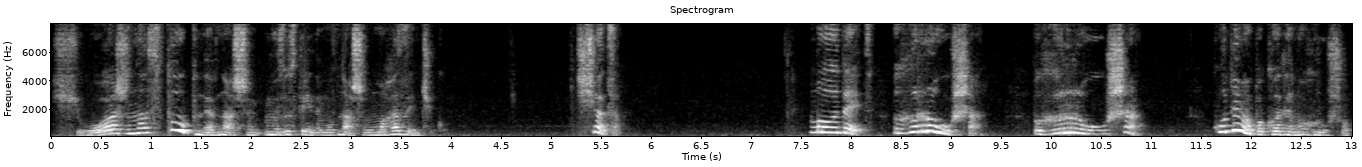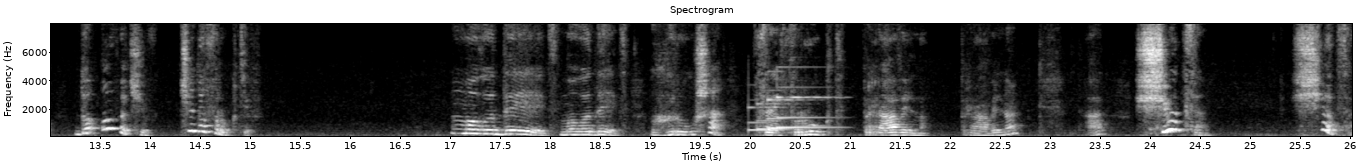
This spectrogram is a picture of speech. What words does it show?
Що ж наступне в нашим, ми зустрінемо в нашому магазинчику? Що це? Молодець, груша. Груша. Куди ми покладемо грушу? До овочів чи до фруктів? Молодець, молодець. Груша це фрукт. Правильно, правильно. Так. Що це? Що це?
